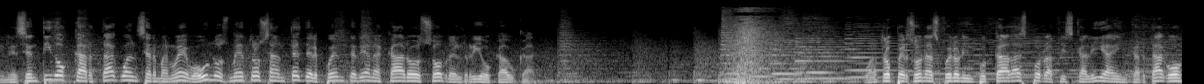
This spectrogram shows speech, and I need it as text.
en el sentido Cartago-Ansermanuevo, unos metros antes del puente de Anacaro sobre el río Cauca. Cuatro personas fueron imputadas por la Fiscalía en Cartago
